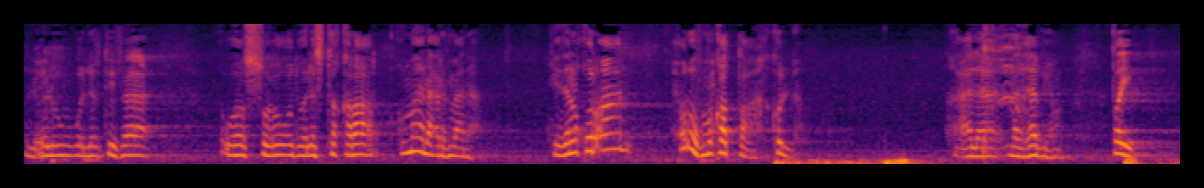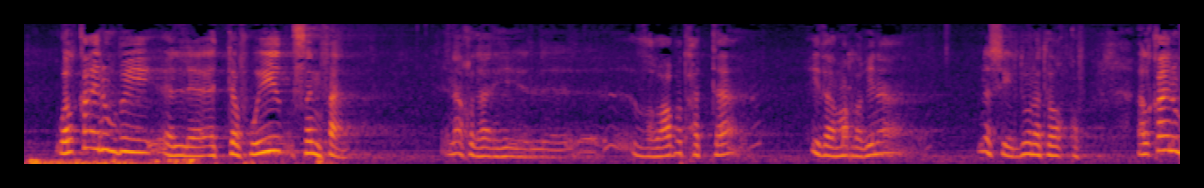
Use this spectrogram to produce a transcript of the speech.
العلو والارتفاع والصعود والاستقرار قل ما نعرف معناه. إذن القرآن حروف مقطعة كلها على مذهبهم. طيب والقائل بالتفويض صنفان. نأخذ هذه الضوابط حتى إذا مر بنا نسير دون توقف. القائل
